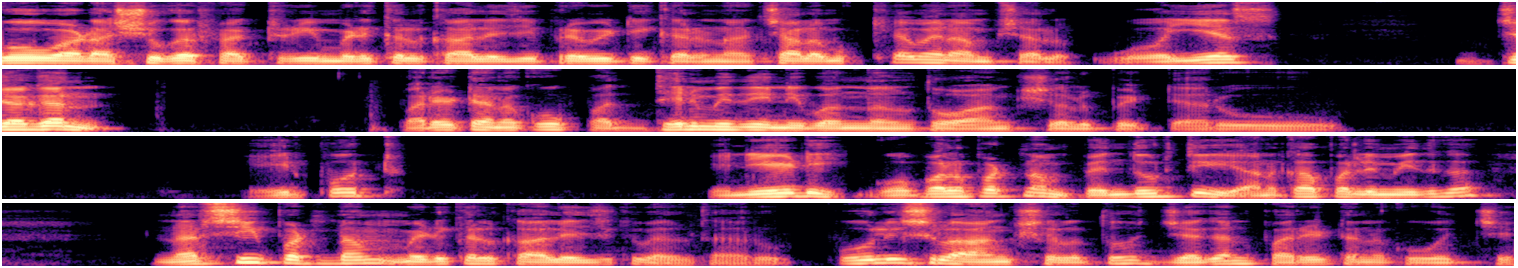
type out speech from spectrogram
Govada sugar factory medical college ప్రైవేటీకరణ చాలా ముఖ్యమైన అంశాలు. వైఎస్ జగన్ పర్యటనకు పద్దెనిమిది నిబంధనలతో ఆంక్షలు పెట్టారు. ఎయిర్పోర్ట్ ఎన్ఏడి గోపాలపట్నం పెందుర్తి అనకాపల్లి మీదుగా నర్సీపట్నం మెడికల్ కాలేజీకి వెళ్తారు. పోలీసుల ఆంక్షలతో జగన్ పర్యటనకు వచ్చే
